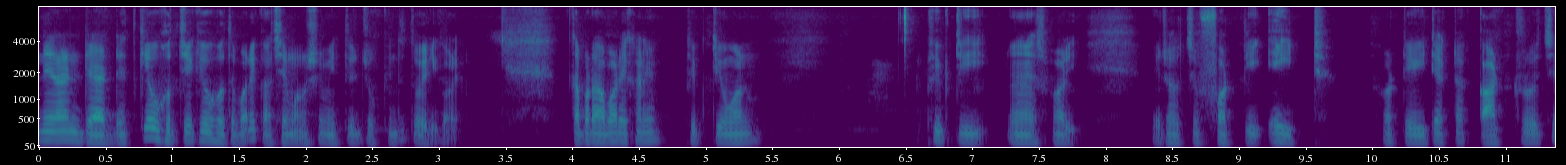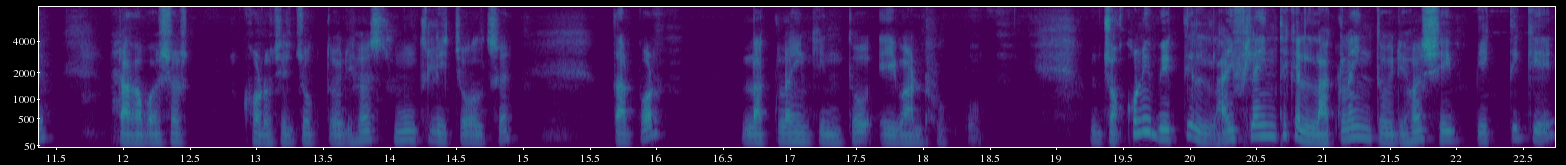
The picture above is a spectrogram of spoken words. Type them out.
near and dear death কেউ হচ্ছে, কেউ হতে পারে, কাছের মানুষের মৃত্যুর যোগ কিন্তু তৈরি করে। তারপর আবার এখানে ফিফটি ওয়ান ফিফটি সরি এটা হচ্ছে ফর্টি এইট ফর্টি এইটে একটা কাট রয়েছে। টাকা পয়সা খরচের যোগ তৈরি হয়। স্মুথলি চলছে। তারপর লাক লাইন কিন্তু এইবার ঢুকবো। যখনই ব্যক্তির লাইফ লাইন থেকে লাক লাইন তৈরি হয়, সেই ব্যক্তিকে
